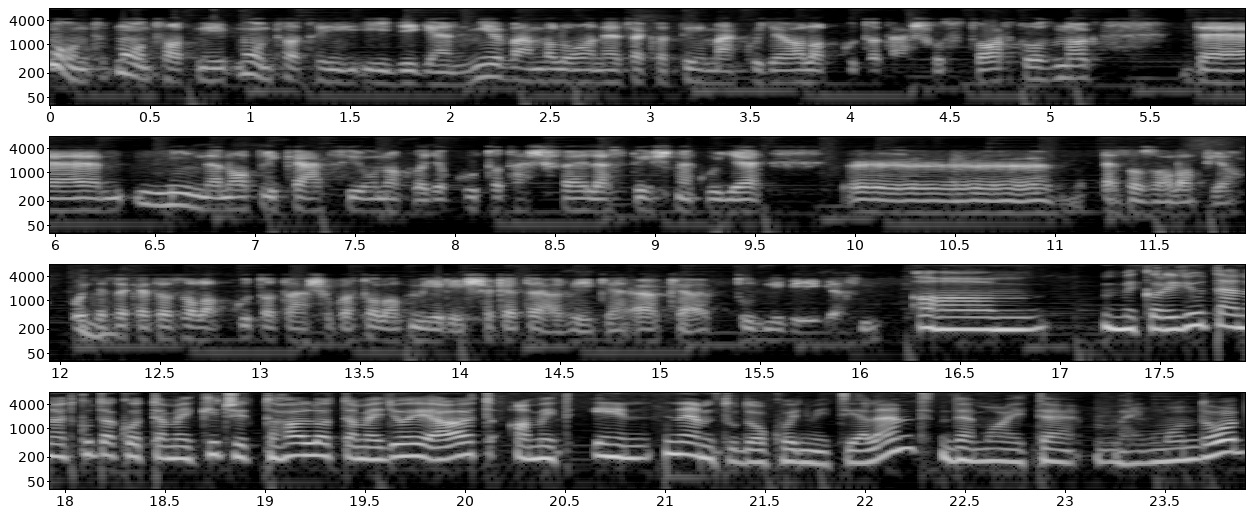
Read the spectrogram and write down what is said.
Mond, mondhatni, mondhatni így igen. Nyilvánvalóan ezek a témák ugye alapkutatáshoz tartoznak, de minden applikációnak vagy a kutatásfejlesztésnek ugye ö, ez az alapja, hogy hm. ezeket az alapkutatásokat, alapméréseket elvége, el kell tudni végezni. Um, mikor így utána kutakodtam, egy kicsit hallottam egy olyat, amit én nem tudok, hogy mit jelent, de majd te megmondod.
